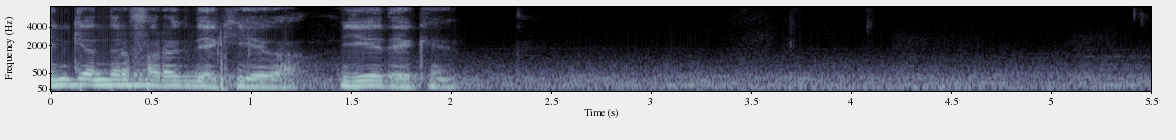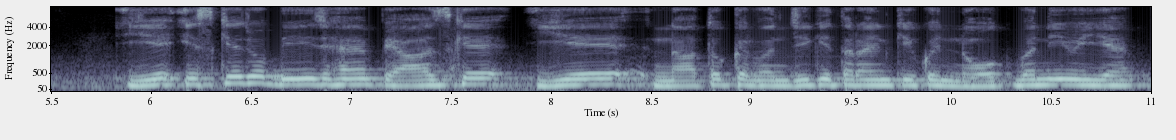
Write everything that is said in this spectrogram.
इनके अंदर फ़र्क देखिएगा। ये देखें। ये इसके जो बीज हैं, प्याज के, ये ना तो कलवंजी की तरह इनकी कोई नोक बनी हुई है,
